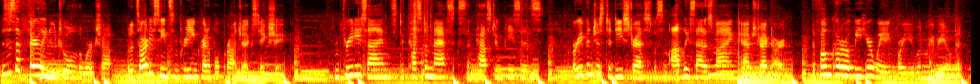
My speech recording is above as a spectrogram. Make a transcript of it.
This is a fairly new tool of the workshop, but it's already seen some pretty incredible projects take shape. From 3D signs to custom masks and costume pieces, or even just to de-stress with some oddly satisfying abstract art, the foam cutter will be here waiting for you when we reopen.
